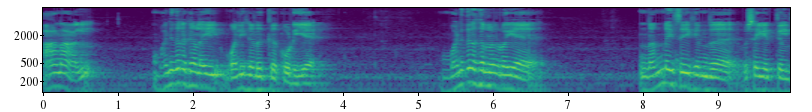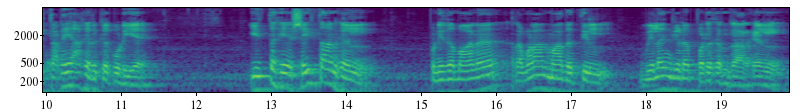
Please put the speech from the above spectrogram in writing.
ஆனால் மனிதர்களை வழிகெடுக்கக்கூடிய மனிதர்களுடைய நன்மை செய்கின்ற விஷயத்தில் தடையாக இருக்கக்கூடிய இத்தகைய ஷைத்தான்கள் புனிதமான ரமணான் மாதத்தில் விலங்கிடப்படுகின்றார்கள்.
